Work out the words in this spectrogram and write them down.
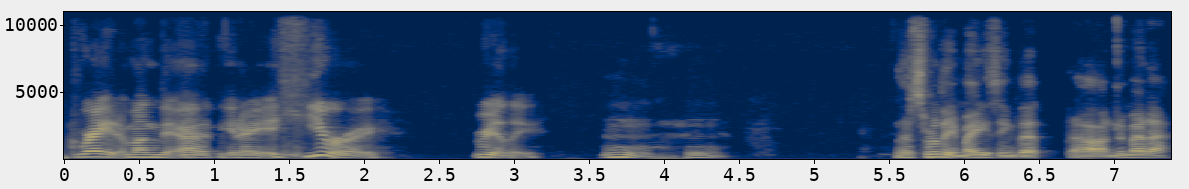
great among the earth you know a hero really mm-hmm that's really amazing that uh, no matter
